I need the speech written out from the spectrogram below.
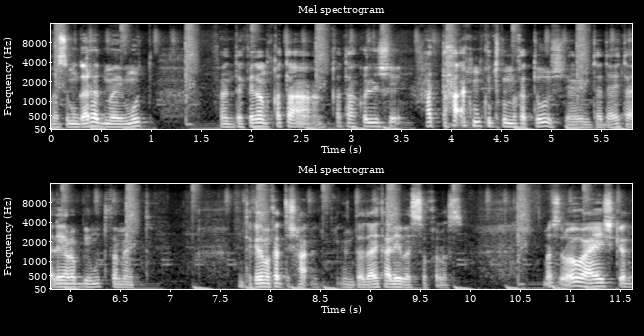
بس مجرد ما يموت فأنت كده انقطع انقطع كل شيء. حتى حقك ممكن تكون ما خدتوش. يعني أنت دعيت عليه يا رب يموت فمات. أنت كده ما خدتش حقك. أنت دعيت عليه بس خلاص. بس هو عايش كده.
